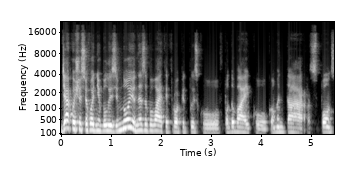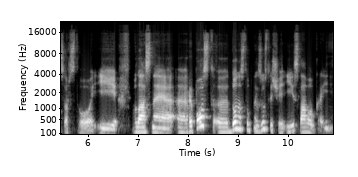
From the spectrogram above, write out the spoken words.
Дякую, що сьогодні були зі мною. Не забувайте про підписку, вподобайку, коментар, спонсорство і власне е, репост. Е, до наступних зустрічей і слава Україні.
